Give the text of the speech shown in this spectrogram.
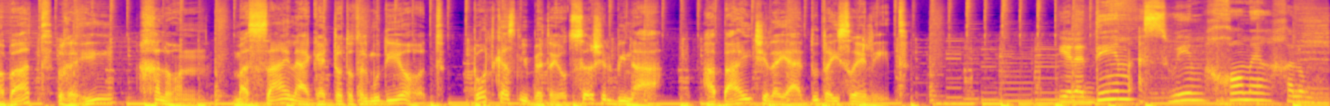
מבט, ראי, חלון. מסע אל האגדות התלמודיות. פודקאסט מבית היוצר של בינה. הבית של היהדות הישראלית. ילדים עשויים חומר חלומות.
